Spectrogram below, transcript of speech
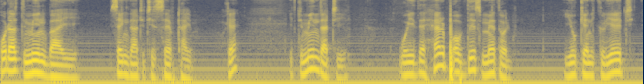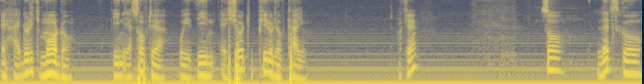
What does it mean by saying that it is save time okay? It means that with the help of this method, you can create a hydraulic model in a software within a short period of time. Okay? So, let's go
